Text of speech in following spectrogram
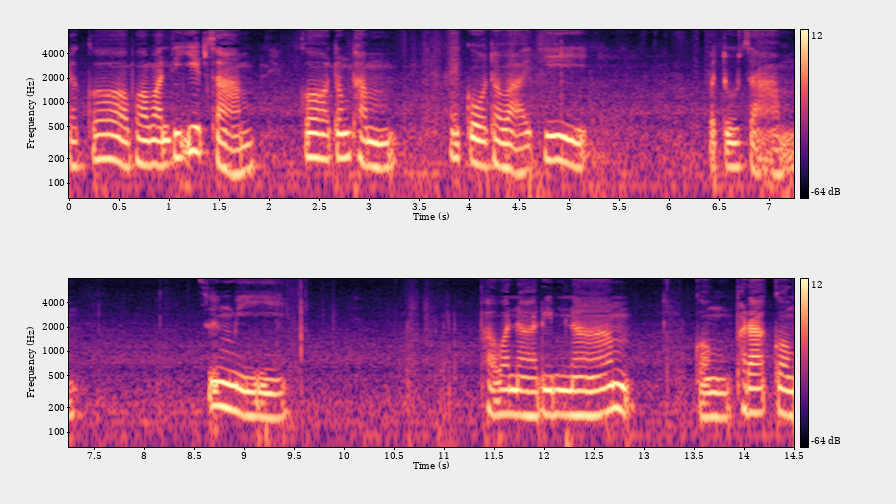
แล้วก็พอวันที่ยี่บสามก็ต้องทำให้โกถวายที่ประตูสามซึ่งมีภาวนาริมน้ำ กองพระกอง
